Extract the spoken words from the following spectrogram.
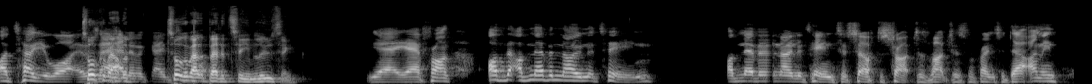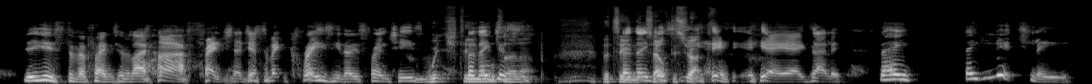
I'll tell you what. talk about the, talk about the better team losing. Yeah, yeah. France. I've I've never known a team. I've never known a team to self destruct as much as the French did. I mean, you're used to the French. You're like, ah, French. They're just a bit crazy. Those Frenchies. Which team will just, turn up? The team that self destructs. Yeah, yeah, exactly. They they literally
